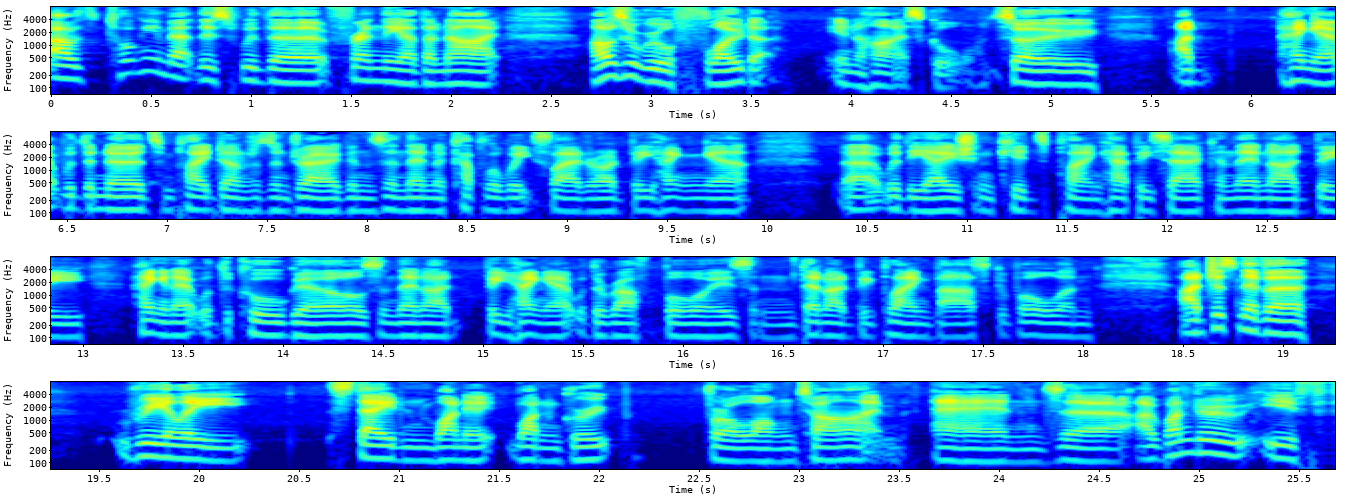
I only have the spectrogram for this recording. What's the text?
I was talking about this with a friend the other night. I was a real floater in high school, so I'd hang out with the nerds and play Dungeons and Dragons, and then a couple of weeks later, I'd be hanging out uh, with the Asian kids playing Hacky Sack, and then I'd be hanging out with the cool girls, and then I'd be hanging out with the rough boys, and then I'd be playing basketball, and I just never really stayed in one one group for a long time, and uh, I wonder if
